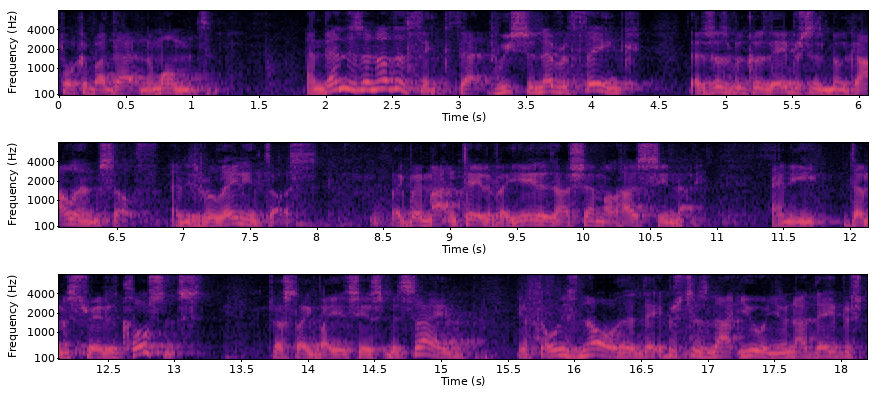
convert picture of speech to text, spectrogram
talk about that in a moment. And then there's another thing that we should never think that just because the Abish is Megala himself and he's relating to us, like by Matan Terev, Vayered Hashem al Har Sinai, and he demonstrated closeness. Just like by Yitzias Mitzrayim, you have to always know that the Abish is not you and you're not the Abish.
